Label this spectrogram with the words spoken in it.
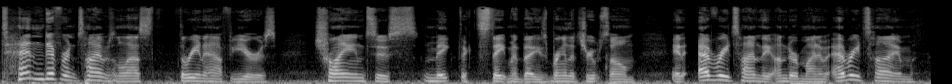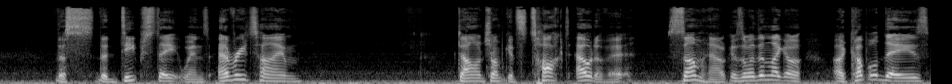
ten different times in the last three and a half years trying to make the statement that he's bringing the troops home, and every time they undermine him, every time the the deep state wins, every time Donald Trump gets talked out of it somehow, because within like a a couple days,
